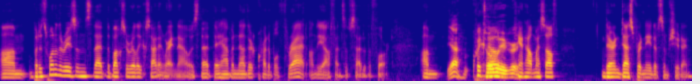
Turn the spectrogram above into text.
Um, but it's one of the reasons that the Bucks are really exciting right now is that they have another credible threat on the offensive side of the floor. Um, yeah quick totally note, agree can't help myself. They're in desperate need of some shooting.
